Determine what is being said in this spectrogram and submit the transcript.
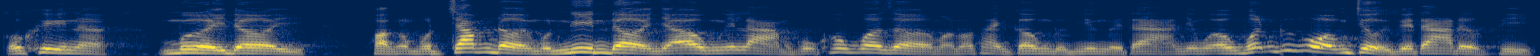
Có khi là 10 đời hoặc là 100 đời, 1000 đời nhà ông ấy làm cũng không bao giờ mà nó thành công được như người ta. Nhưng mà ông vẫn cứ ngồi ông chửi người ta được thì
